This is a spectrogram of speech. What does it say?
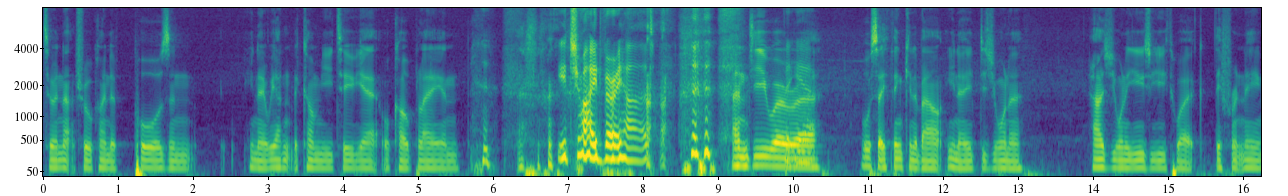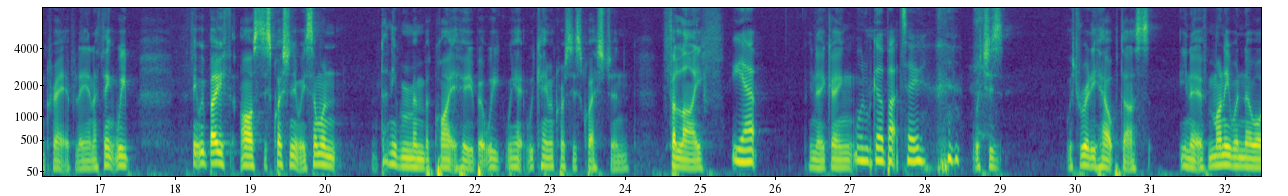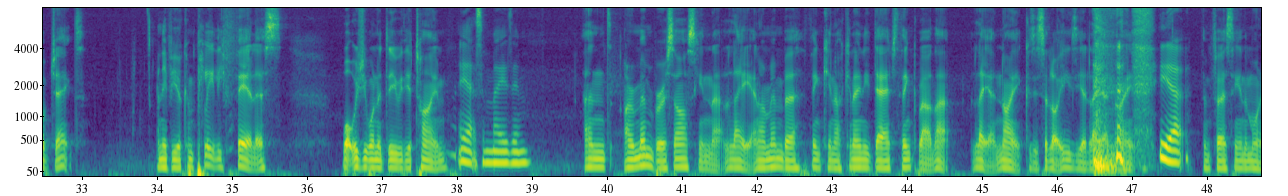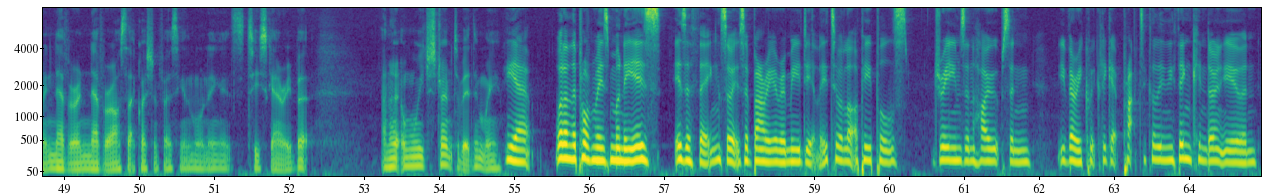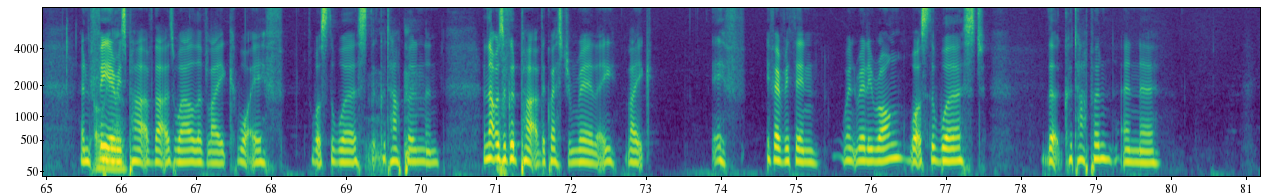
to a natural kind of pause and, you know, we hadn't become U2 yet or Coldplay and You tried very hard. and you were yeah. uh, also thinking about, you know, did you want to, how do you want to use your youth work differently and creatively? And I think we, I think we both asked this question, didn't we? Someone, don't even remember quite who, but we we we came across this question for life. Yep. You know, going when we go back to. which is which really helped us. You know, if money were no object, and if you're completely fearless, what would you want to do with your time? Yeah, it's amazing. And I remember us asking that late, and I remember thinking I can only dare to think about that late at night because it's a lot easier late at night Yeah, than first thing in the morning. Never and never ask that question first thing in the morning. It's too scary. But and, I, and we just dreamt of it, didn't we? Yeah. Well, and the problem is money is is a thing, so it's a barrier immediately to a lot of people's dreams and hopes, and you very quickly get practical in your thinking, don't you? And and Oh, fear yeah. is part of that as well. Of like, what if? What's the worst that could happen? And and that was a good part of the question, really. Like, if if everything went really wrong, what's the worst that could happen? And uh,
